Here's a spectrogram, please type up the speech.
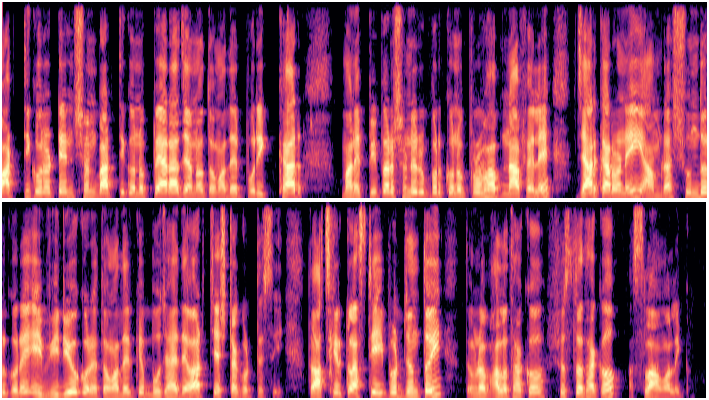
বাড়তি কোনো টেনশন বাড়তি কোনো প্যারা যেন তোমাদের পরীক্ষার মানে প্রিপারেশনের উপর কোনো প্রভাব না ফেলে, যার কারণেই আমরা সুন্দর করে এই ভিডিও করে তোমাদেরকে বোঝায় দেওয়ার চেষ্টা করতেছি। তো আজকের ক্লাসটি এই পর্যন্তই। তোমরা ভালো থাকো, সুস্থ থাকো। আসসালামু আলাইকুম।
